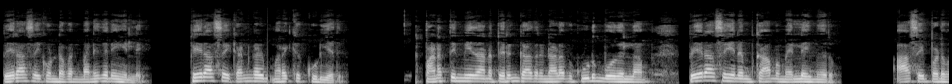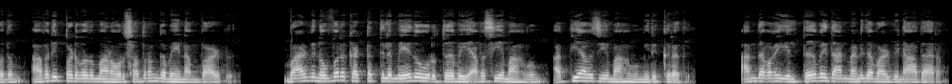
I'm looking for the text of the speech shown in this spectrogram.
பேராசை கொண்டவன் மனிதனே இல்லை. பேராசை கண்கள் மறைக்கக்கூடியது. பணத்தின் மீதான பெருங்காதலின் அளவு கூடும்போதெல்லாம் பேராசை எனும் காமம் எல்லை மீறும். ஆசைப்படுவதும் அவதிப்படுவதுமான ஒரு சதுரங்கமே நம் வாழ்வு. வாழ்வின் ஒவ்வொரு கட்டத்திலும் ஏதோ ஒரு தேவை அவசியமாகவும் அத்தியாவசியமாகவும் இருக்கிறது. அந்த வகையில் தேவைதான் மனித வாழ்வின் ஆதாரம்.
